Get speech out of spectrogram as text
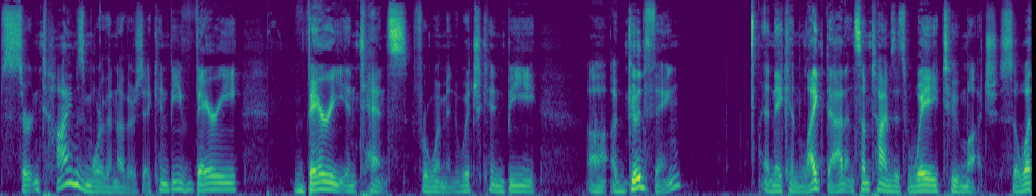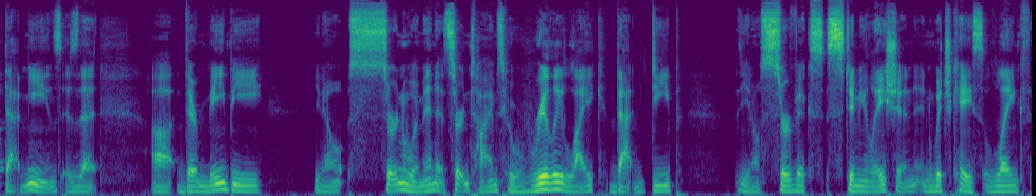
certain times more than others. It can be very, very intense for women, which can be uh, a good thing, and they can like that. And sometimes it's way too much. So what that means is that uh, there may be, you know, certain women at certain times who really like that deep, you know, cervix stimulation. In which case, length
